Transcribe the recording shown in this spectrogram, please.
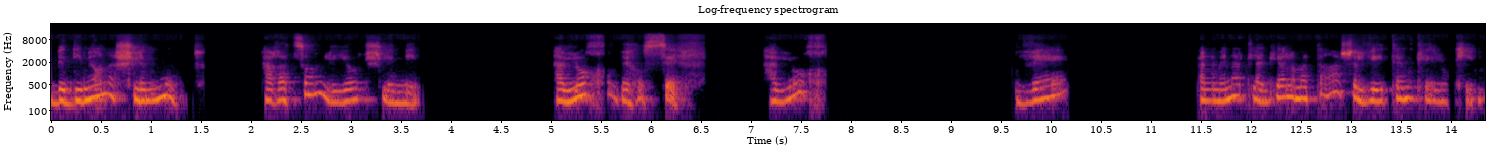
בדמיון השלמות, הרצון להיות שלמים. הלוך והוסף, הלוך ועל מנת להגיע למטרה של וייתן כאלוקים.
